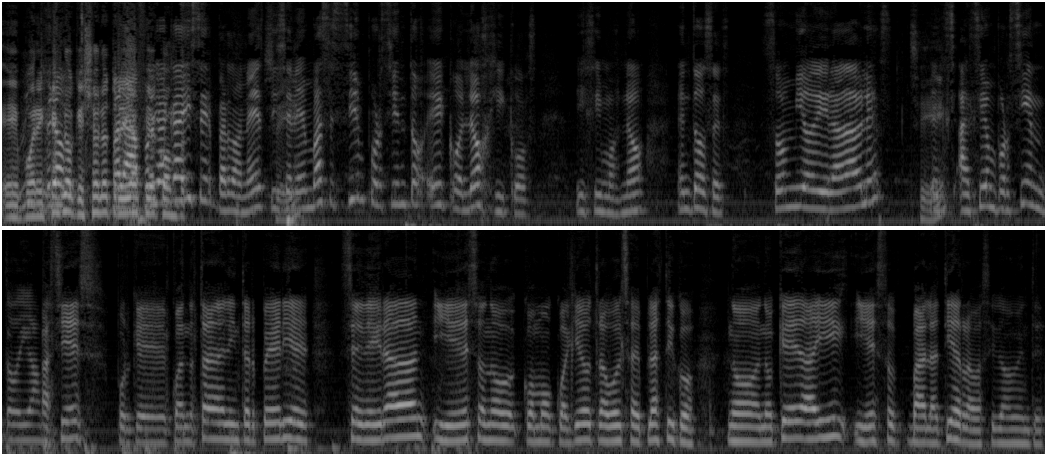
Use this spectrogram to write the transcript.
eh, por Pero, ejemplo, que yo el otro pará, día fui a porque acá comprar... dice, perdón, eh, Sí. dicen envases 100% ecológicos, dijimos, ¿no? Entonces, son biodegradables Sí. el- al 100%, digamos. Así es, porque cuando están en la intemperie se degradan y eso no, como cualquier otra bolsa de plástico, no, no queda ahí y eso va a la tierra básicamente.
